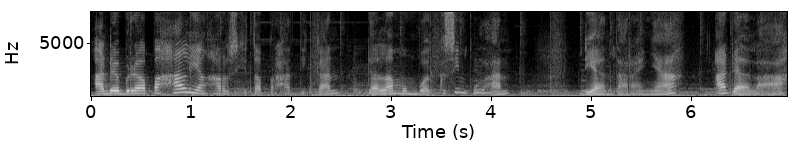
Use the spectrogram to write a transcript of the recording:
Ada beberapa hal yang harus kita perhatikan dalam membuat kesimpulan. Di antaranya adalah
